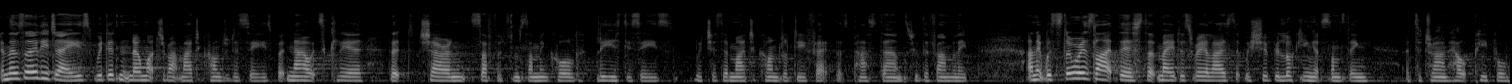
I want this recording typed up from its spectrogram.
In those early days, we didn't know much about mitochondrial disease, but now it's clear that Sharon suffered from something called Leigh's disease, which is a mitochondrial defect that's passed down through the family. And it was stories like this that made us realize that we should be looking at something to try and help people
